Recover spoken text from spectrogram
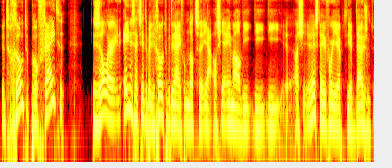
het grote profijt zal er enerzijds zitten bij die grote bedrijven, omdat ze, ja, als je eenmaal die, die, die als je voor, je hebt, je hebt duizend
